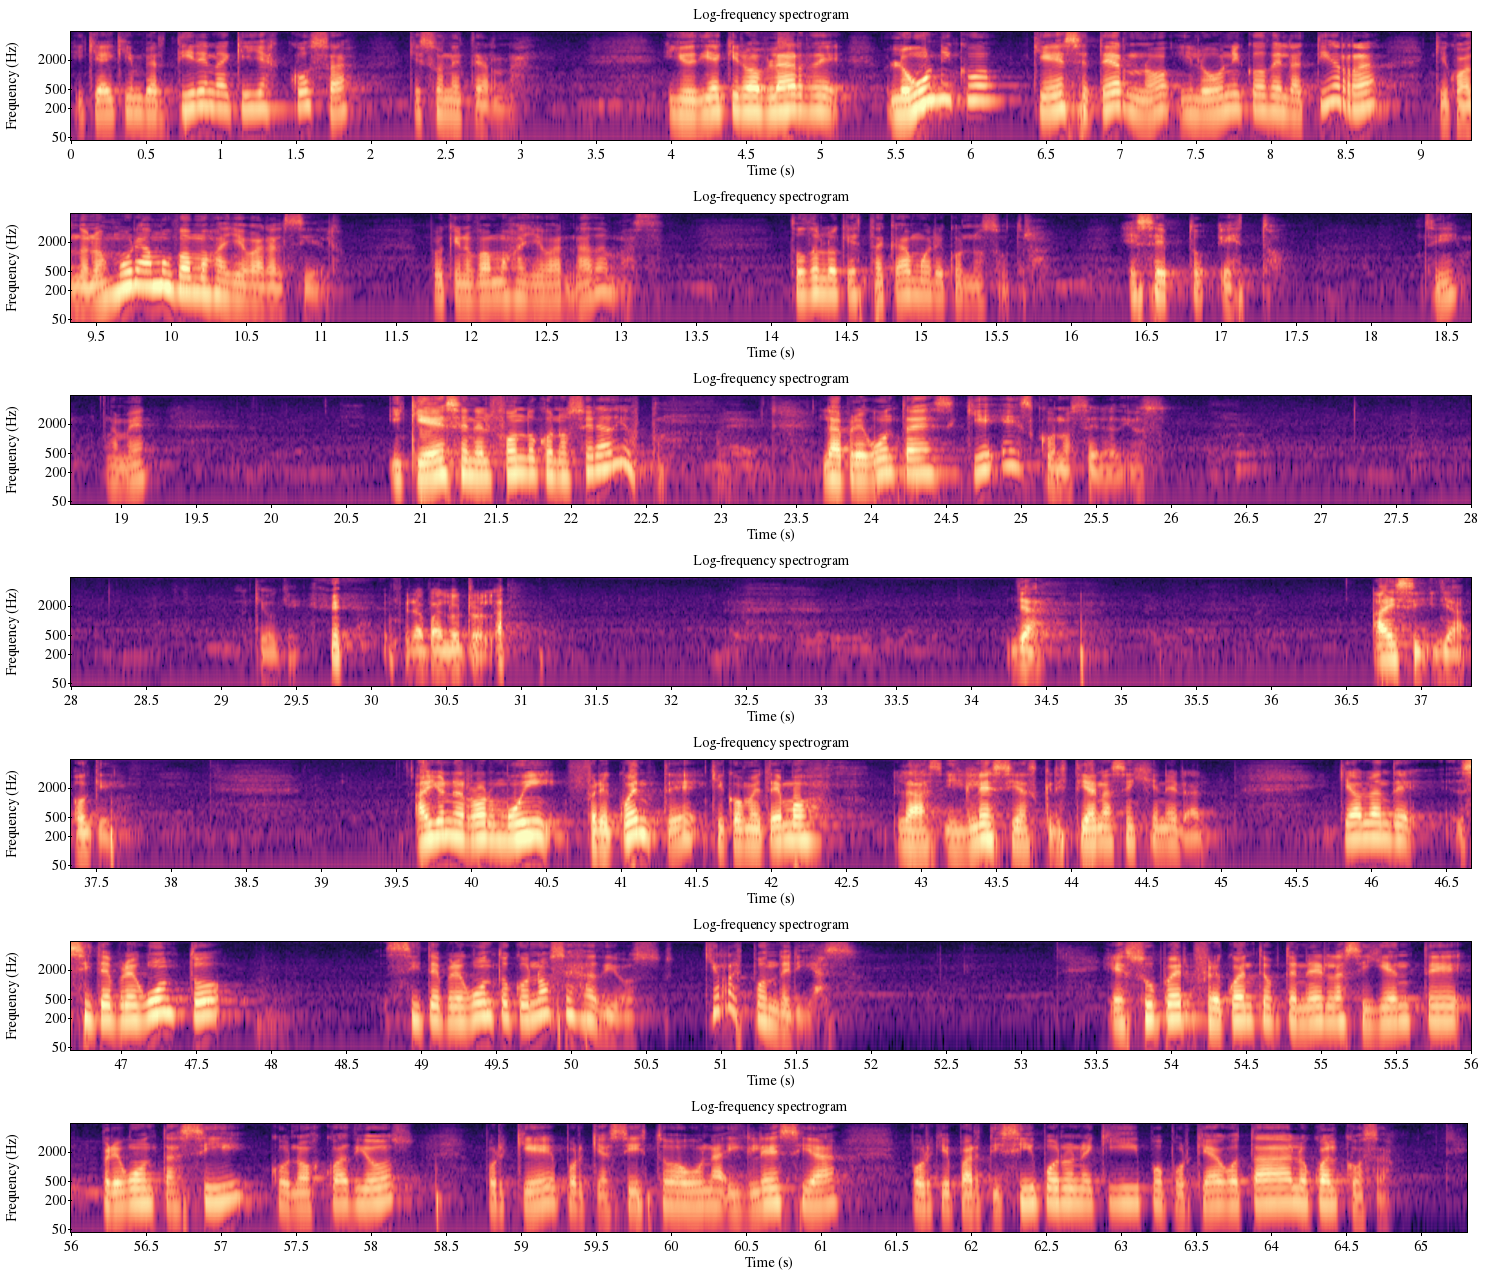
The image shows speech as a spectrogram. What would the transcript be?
y que hay que invertir en aquellas cosas que son eternas. Y hoy día quiero hablar de lo único que es eterno y lo único de la tierra que cuando nos muramos vamos a llevar al cielo, porque no vamos a llevar nada más. Todo lo que está acá muere con nosotros, excepto esto. ¿Sí? Amén. ¿Y qué es en el fondo conocer a Dios? La pregunta es, ¿qué es conocer a Dios? Ok. Espera para el otro lado. Ya. Ay, sí, ya, ok. Hay un error muy frecuente que cometemos las iglesias cristianas en general, que hablan de, si te pregunto, si te pregunto, ¿conoces a Dios? ¿Qué responderías? Es súper frecuente obtener la siguiente pregunta, sí, conozco a Dios, ¿por qué? Porque asisto a una iglesia, porque participo en un equipo, porque hago tal o cual cosa.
